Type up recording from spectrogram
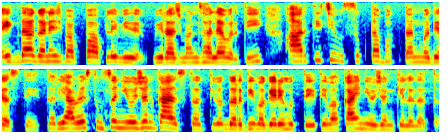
एकदा गणेश बाप्पा आपले वि विराजमान झाल्यावरती आरतीची उत्सुकता भक्तांमध्ये असते. तर यावेळेस तुमचं नियोजन काय असतं? किंवा गर्दी वगैरे होते तेव्हा काय नियोजन केलं जातं?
